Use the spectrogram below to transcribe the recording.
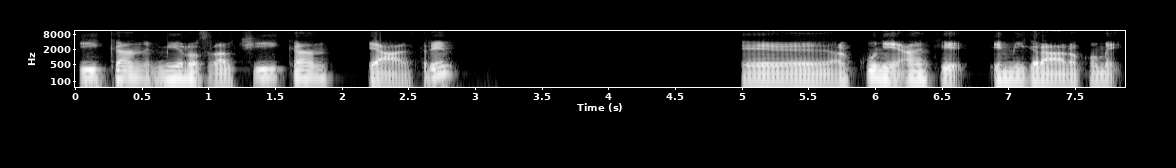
Chikan, Miroslav Chikan e altri. E alcuni anche emigrarono, come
